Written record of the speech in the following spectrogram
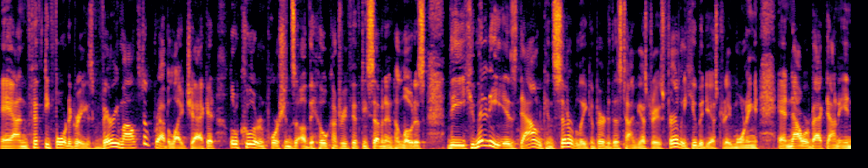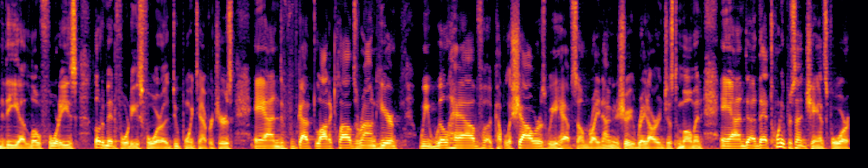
and 54 degrees. Very mild. Still grab a light jacket. A little cooler in portions of the hill country, 57 in Helotes. The humidity is down considerably compared to this time yesterday. It was fairly humid yesterday morning, and now we're back down into the uh, low 40s, low to mid 40s for uh, dew point temperatures. And we've got a lot of clouds around here. We will have a couple of showers. We have some right now. I'm going to show you radar in just a moment. And uh, that 20% chance for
